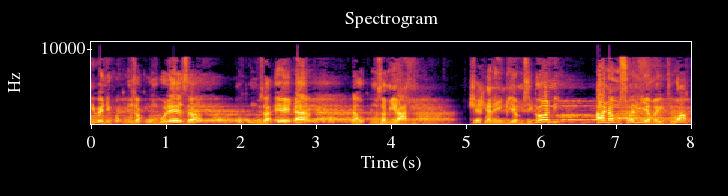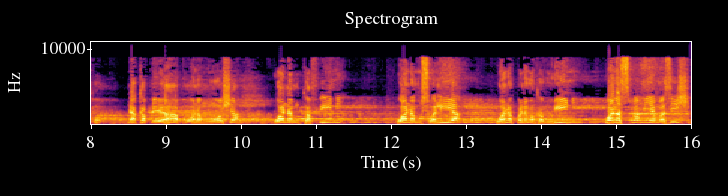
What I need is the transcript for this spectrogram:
iwe ni hukumu za kuomboleza hukumu za eda na hukumu za mirathi Sheikh anaingia mzigoni anamswalia maiti wako na kabla ya hapo wanamuosha wanamkafini wanamswalia wanakwenda makaburini wanasimamia mazishi.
